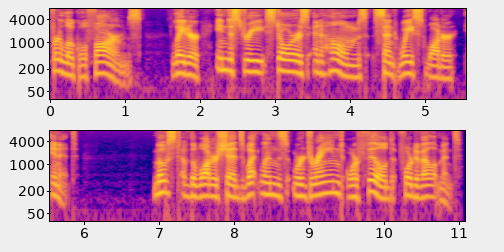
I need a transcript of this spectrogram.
for local farms. Later, industry, stores, and homes sent wastewater in it. Most of the watershed's wetlands were drained or filled for development.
